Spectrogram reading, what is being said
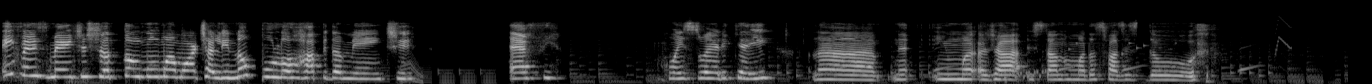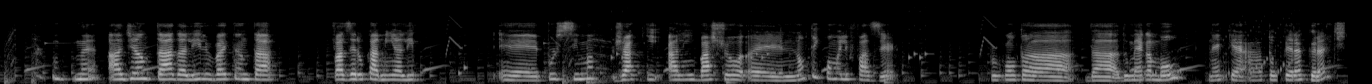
Infelizmente, Chan tomou uma morte ali, não pulou rapidamente. F com isso, Eric aí na, né, em uma, já está numa das fases do. né, adiantado ali, ele vai tentar fazer o caminho ali é, por cima, já que ali embaixo é, não tem como ele fazer, por conta da, do Mega Mole, né, que é a topeira grande.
